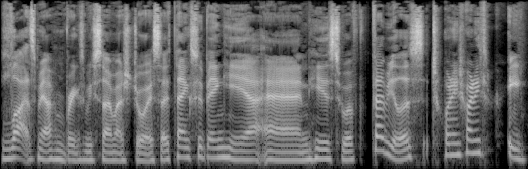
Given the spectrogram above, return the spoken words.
lights me up and brings me so much joy. So thanks for being here. And here's to a fabulous 2023.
